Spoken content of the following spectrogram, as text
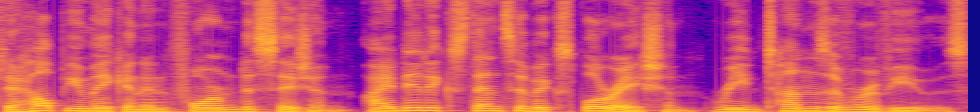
To help you make an informed decision, I did extensive exploration, read tons of reviews,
